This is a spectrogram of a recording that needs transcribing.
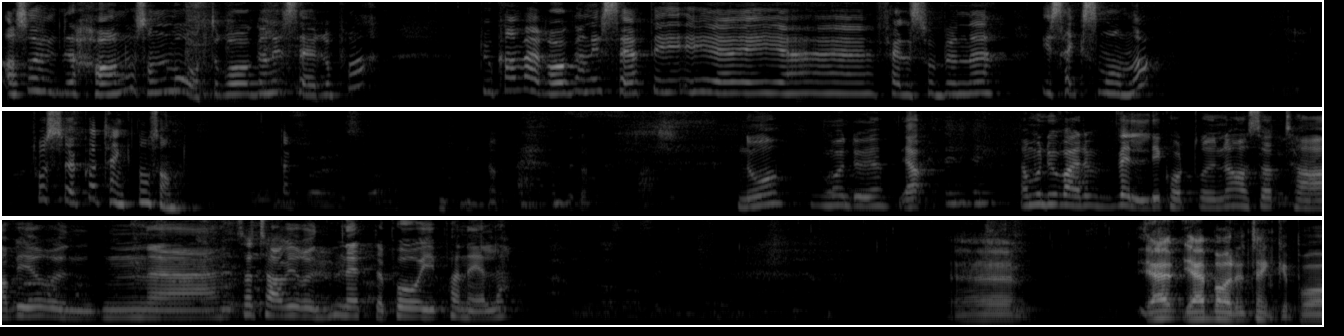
Altså, det har noen sånne måter å organisere på. Du kan være organisert i, i, i eh, Fellesforbundet i seks måneder. Forsøk å tenke noe sånn. Nå må du ja. Da må du være veldig kort, Rune, og så tar vi runden, eh, så tar vi runden etterpå i panelet. Eh, jeg, jeg bare tenker på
